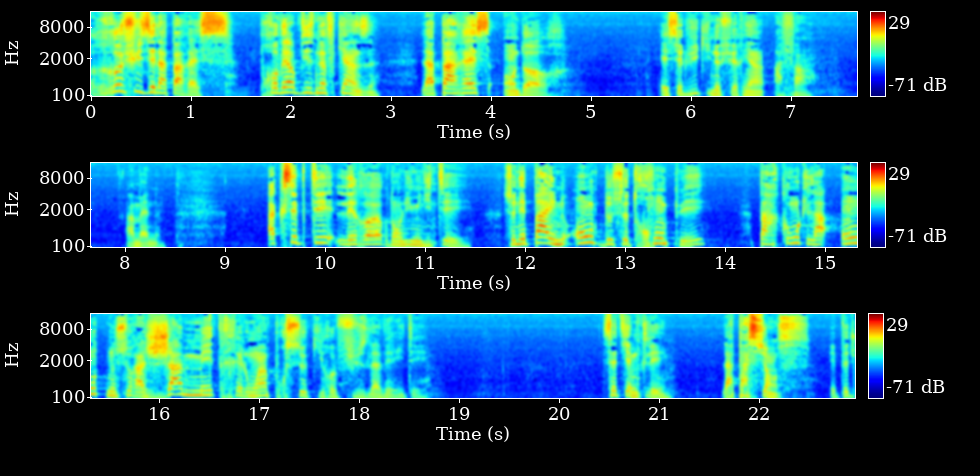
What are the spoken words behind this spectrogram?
refuser la paresse. Proverbe 19.15. La paresse endort, et celui qui ne fait rien a faim. Amen. Accepter l'erreur dans l'humilité. Ce n'est pas une honte de se tromper. Par contre, la honte ne sera jamais très loin pour ceux qui refusent la vérité. Septième clé, la patience. Et peut-être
